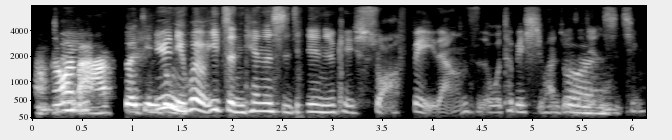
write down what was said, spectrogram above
赶赶快把它追进度。因为你会有一整天的时间，你就可以耍废这样子。我特别喜欢做这件事情。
